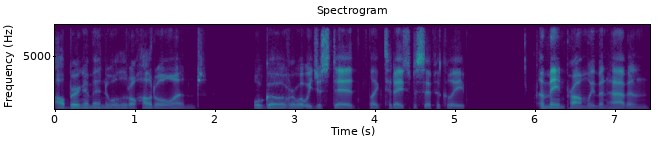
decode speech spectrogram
I'll bring them into a little huddle and we'll go over what we just did. Like today specifically, a main problem we've been having,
